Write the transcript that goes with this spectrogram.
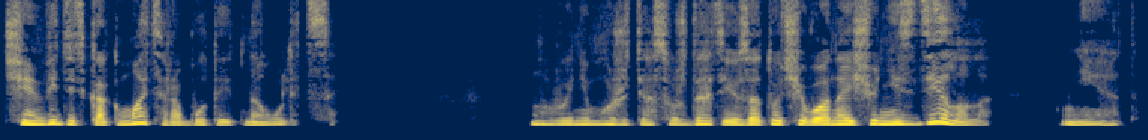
чем видеть, как мать работает на улице. Но вы не можете осуждать ее за то, чего она еще не сделала. Нет,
